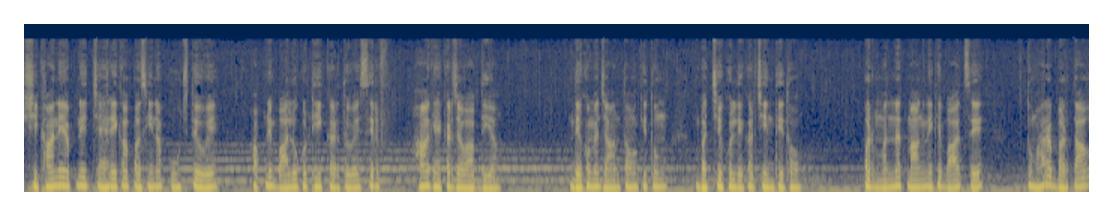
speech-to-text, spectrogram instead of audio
शिखा ने अपने चेहरे का पसीना पूछते हुए, अपने बालों को ठीक करते हुए सिर्फ़ हाँ कहकर जवाब दिया, देखो, मैं जानता हूँ कि तुम बच्चे को लेकर चिंतित हो, पर मन्नत मांगने के बाद से तुम्हारा बर्ताव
